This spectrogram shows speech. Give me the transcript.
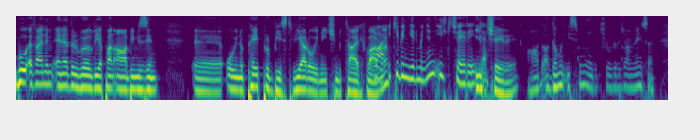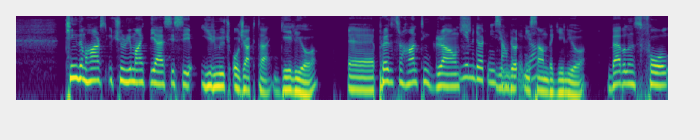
Bu efendim Another World'u yapan abimizin e, oyunu Paper Beast VR oyunu için bir tarih var, Var. mı? 2020'nin ilk çeyreğinde. İlk çeyreği. Abi adamın ismi neydi? Çıldıracağım neyse. Kingdom Hearts 3'ün Remake DLC'si 23 Ocak'ta geliyor. E, Predator Hunting Grounds 24 Nisan'da 24 geliyor. Nisan'da geliyor. Babylon's Fall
